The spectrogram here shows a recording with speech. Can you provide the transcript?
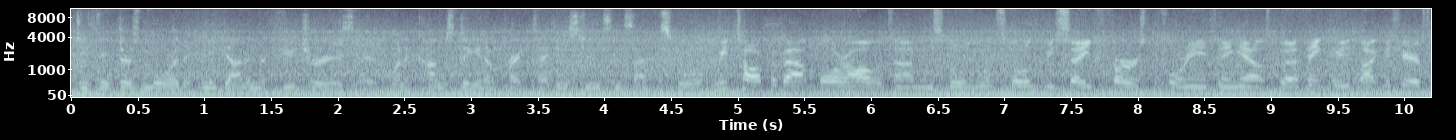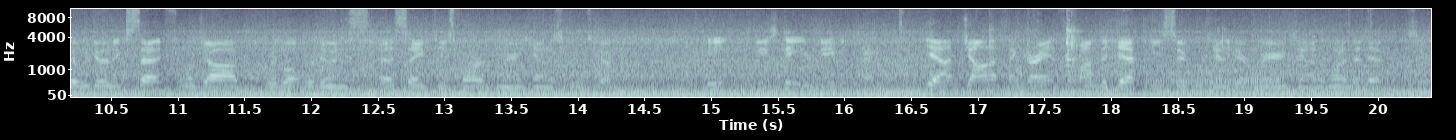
Do you think there's more that can be done in the future is eh, when it comes to you know protecting students inside the school? We talk about more all the time in schools. We want schools to be safe first before anything else. But I think we, like the sheriff said, we do an exceptional job with what we're doing as safety as far as Marion County schools go. Can you, can you state your name and title? Yeah, I'm Jonathan Grantham. I'm the deputy superintendent here at Marion County, one of the deputies here.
